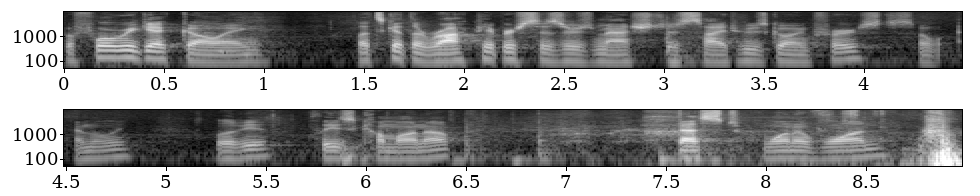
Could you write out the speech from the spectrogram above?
before we get going, let's get the rock, paper, scissors match to decide who's going first. So Emily, Olivia, please come on up. Best one of one. Okay.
